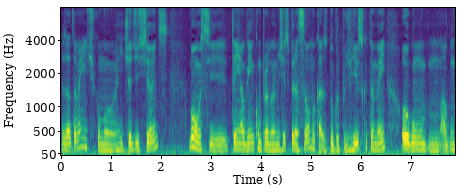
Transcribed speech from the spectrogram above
Exatamente, como a gente já disse antes. Bom, se tem alguém com problema de respiração, no caso do grupo de risco também, ou algum, algum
